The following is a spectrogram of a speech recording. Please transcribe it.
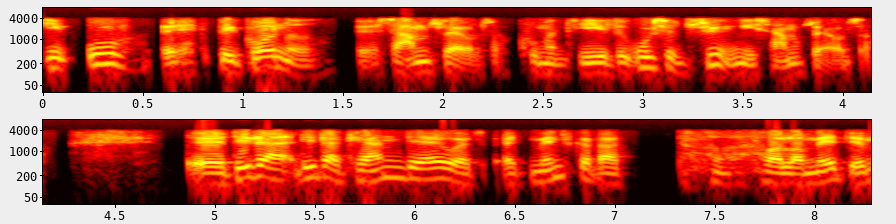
de ubegrundede øh, sammensværgelser, kunne man sige, eller usandsynlige sammensværgelser. Øh, det, der, det, der er kernen, det er jo, at, at mennesker, der holder med dem,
